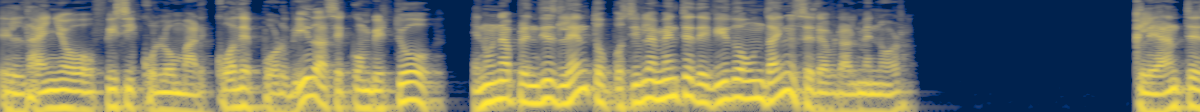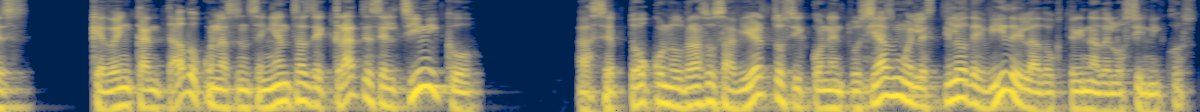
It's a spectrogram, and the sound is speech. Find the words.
El daño físico lo marcó de por vida, se convirtió en un aprendiz lento, posiblemente debido a un daño cerebral menor. Cleantes quedó encantado con las enseñanzas de Crates el cínico. Aceptó con los brazos abiertos y con entusiasmo el estilo de vida y la doctrina de los cínicos.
